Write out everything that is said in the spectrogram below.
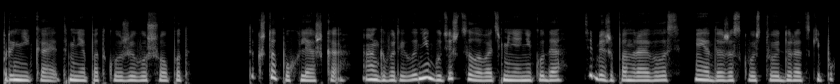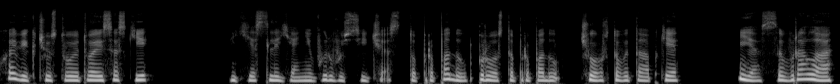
проникает мне под кожу его шепот. «Так что, пухляшка, а говорила, не будешь целовать меня никуда. Тебе же понравилось. Я даже сквозь твой дурацкий пуховик чувствую твои соски. Если я не вырвусь сейчас, то пропаду, просто пропаду. Чёртовы тапки. Я соврала.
